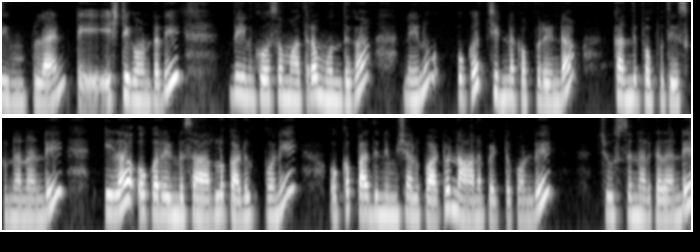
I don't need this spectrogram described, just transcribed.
సింపుల్ అండ్ టేస్టీగా ఉంటుంది. దీనికోసం మాత్రం ముందుగా నేను ఒక చిన్న కప్పు నిండా కందిపప్పు తీసుకున్నానండి. ఇలా ఒక రెండు సార్లు కడుక్కొని ఒక పది నిమిషాల పాటు నానబెట్టుకోండి చూస్తున్నారు కదండి?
